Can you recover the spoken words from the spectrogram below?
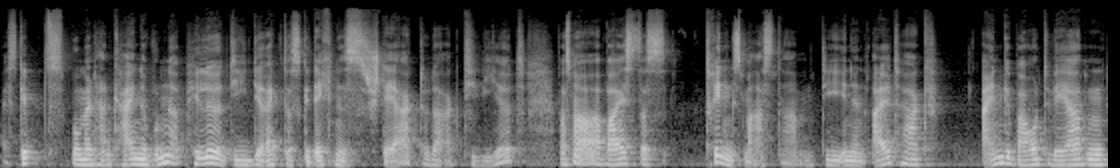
Es gibt momentan keine Wunderpille, die direkt das Gedächtnis stärkt oder aktiviert. Was man aber weiß, dass Trainingsmaßnahmen, die in den Alltag eingebaut werden,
